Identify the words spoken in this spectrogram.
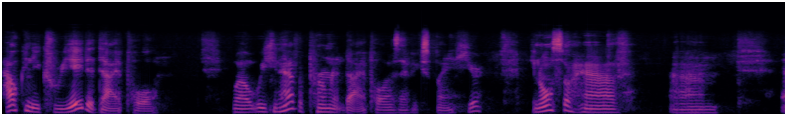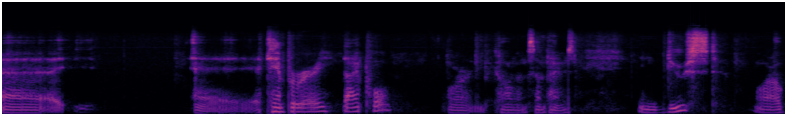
How can you create a dipole? Well, we can have a permanent dipole, as I've explained here. You can also have um, uh, a temporary dipole, or we call them sometimes induced, or I'll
